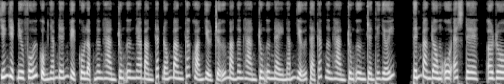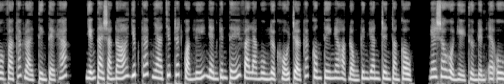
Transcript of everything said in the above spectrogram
Chiến dịch điều phối cũng nhắm đến việc cô lập ngân hàng trung ương Nga bằng cách đóng băng các khoản dự trữ mà ngân hàng trung ương này nắm giữ tại các ngân hàng trung ương trên thế giới, tính bằng đồng USD, euro và các loại tiền tệ khác. Những tài sản đó giúp các nhà chức trách quản lý nền kinh tế và là nguồn lực hỗ trợ các công ty Nga hoạt động kinh doanh trên toàn cầu. Ngay sau hội nghị thượng đỉnh EU,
